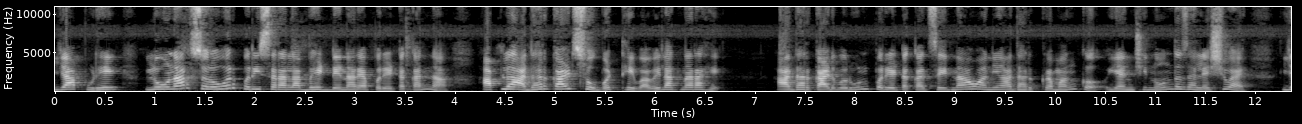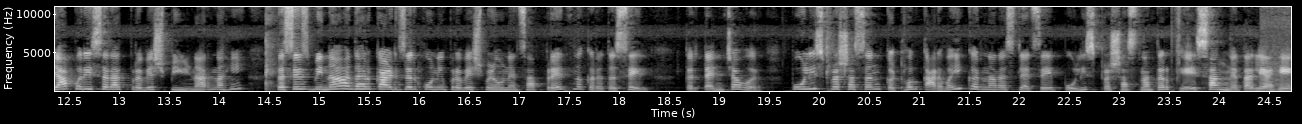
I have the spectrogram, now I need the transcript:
यापुढे लोणार सरोवर परिसराला भेट देणाऱ्या पर्यटकांना आपलं आधार कार्ड सोबत ठेवावे लागणार आहे. आधार कार्डवरून पर्यटकाचे नाव आणि आधार क्रमांक यांची नोंद झाल्याशिवाय या परिसरात प्रवेश मिळणार नाही. तसेच बिना आधार कार्ड जर कोणी प्रवेश मिळवण्याचा प्रयत्न करत असेल तर त्यांच्यावर पोलीस प्रशासन कठोर कारवाई करणार असल्याचे पोलीस प्रशासनातर्फे सांगण्यात आले आहे.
